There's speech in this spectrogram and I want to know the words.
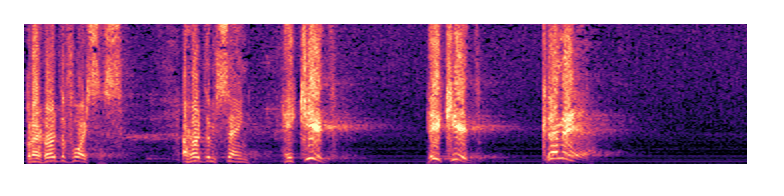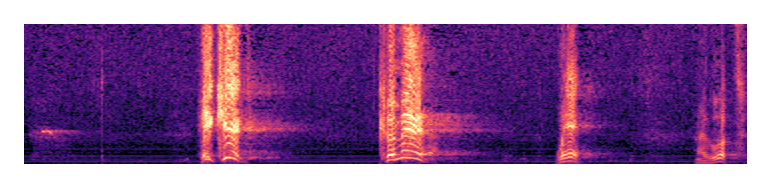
but I heard the voices. I heard them saying, Hey kid, hey kid, come here. Hey kid, come here. Where? I looked,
